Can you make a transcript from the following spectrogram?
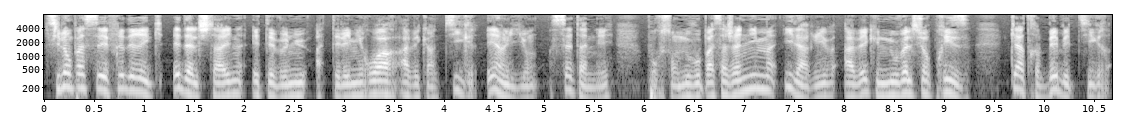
Si l'an passé, Frédéric Edelstein était venu à Télémiroir avec un tigre et un lion, cette année, pour son nouveau passage à Nîmes, il arrive avec une nouvelle surprise. Quatre bébés tigres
